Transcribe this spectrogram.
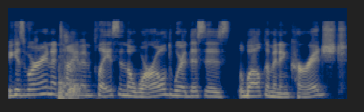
because we're in a time and place in the world where this is welcome and encouraged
